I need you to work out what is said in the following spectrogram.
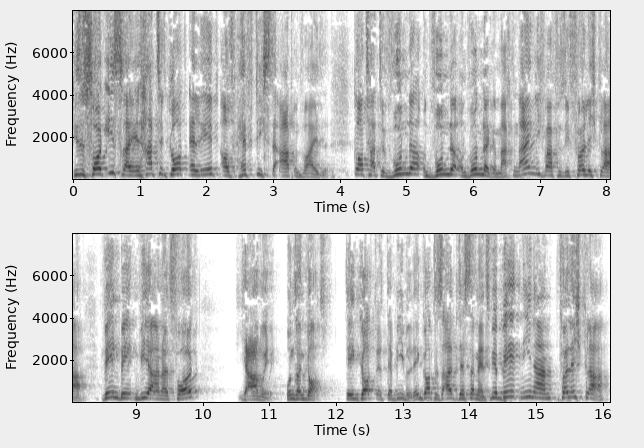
Dieses Volk Israel hatte Gott erlebt auf heftigste Art und Weise. Gott hatte Wunder und Wunder und Wunder gemacht und eigentlich war für sie völlig klar, wen beten wir an als Volk? Yahweh, unseren Gott, den Gott der Bibel, den Gott des Alten Testaments. Wir beten ihn an, völlig klar.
